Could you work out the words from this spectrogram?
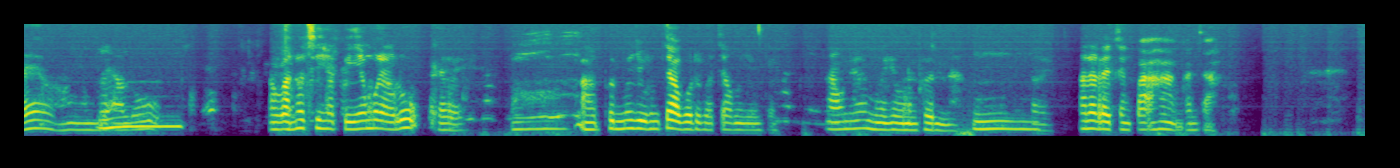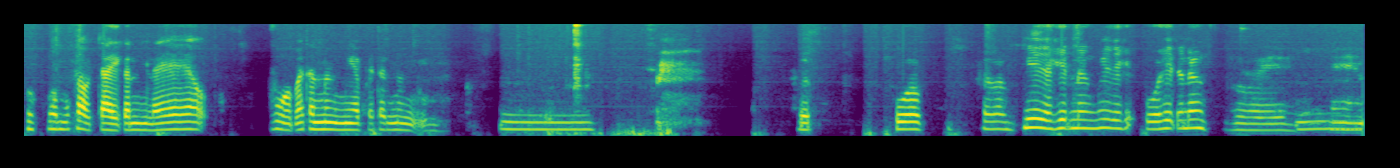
แล้วยังไม่เอาลูก เอากันเท่าสี่ห้าปียังบ่ได้เอาลูกเลยอ๋ออ่าเพิ่นมาอยู่นำเจ้าบ่ได้ว่าเจ้ามาอยู่นำกันเอาเนี่ยมืออยู่น้ำเพิ่นนะอืมเลยอันอะไรจังปะห่างกันจ้ะพวกพวกมันเข้าใจกันอยู่แล้วผัวไปทางหนึ่งเมียไปทางหนึ่งอืมแบบผัว แบบว่าเมียอยากเฮ็ดหนึงเมียอยากเฮ็ดผัวเฮ็ดอันหนึงเลยอืม แม่น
